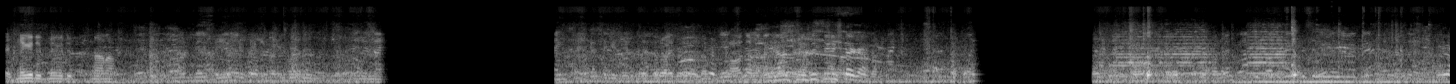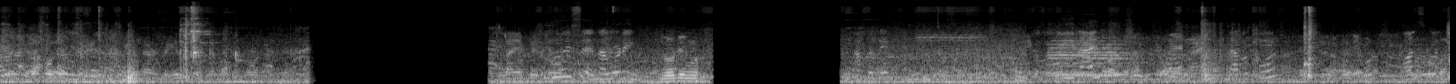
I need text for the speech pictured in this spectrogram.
নেগেটিভ নেগেটিভ না না খাওয়া না তিনশো তিরিশ টাকা লোডিং লোডিং আপনাদের এই nine double four one seven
